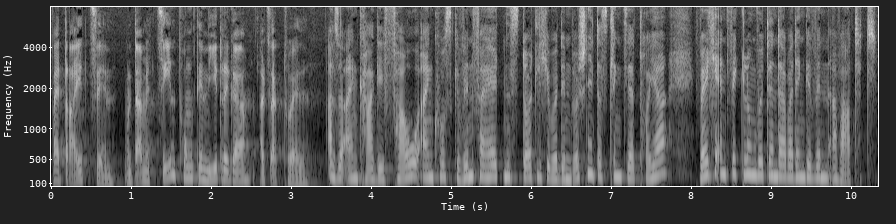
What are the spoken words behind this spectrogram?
bei 13 und damit 10 Punkte niedriger als aktuell. Also ein KGV, ein Kurs-Gewinn-Verhältnis deutlich über dem Durchschnitt, das klingt sehr teuer. Welche Entwicklung wird denn da bei den Gewinnen erwartet?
